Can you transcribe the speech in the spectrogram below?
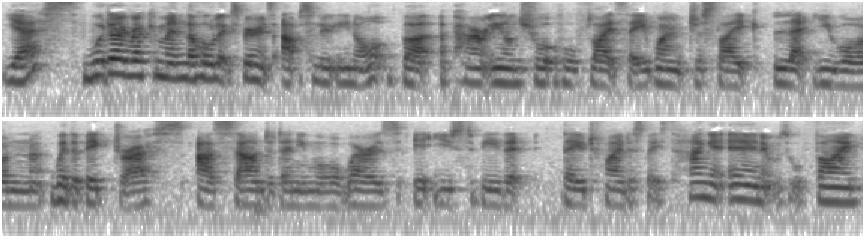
yes. Would I recommend the whole experience? Absolutely not. But apparently on short haul flights, they won't just like let you on with a big dress as standard anymore. Whereas it used to be that they'd find a space to hang it in, it was all fine.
